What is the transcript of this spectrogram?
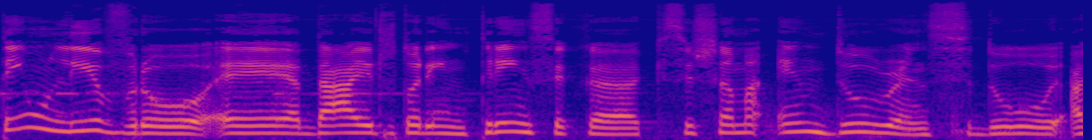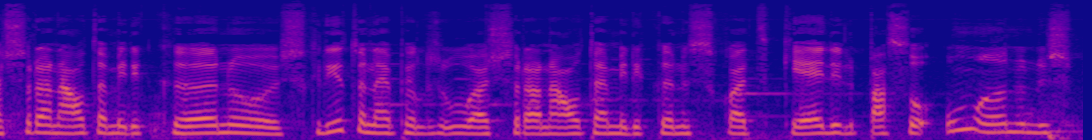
Tem um livro é, da editora Intrínseca que se chama Endurance, do astronauta americano, escrito né, pelo astronauta americano Scott Kelly. Ele passou um ano no espaço,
